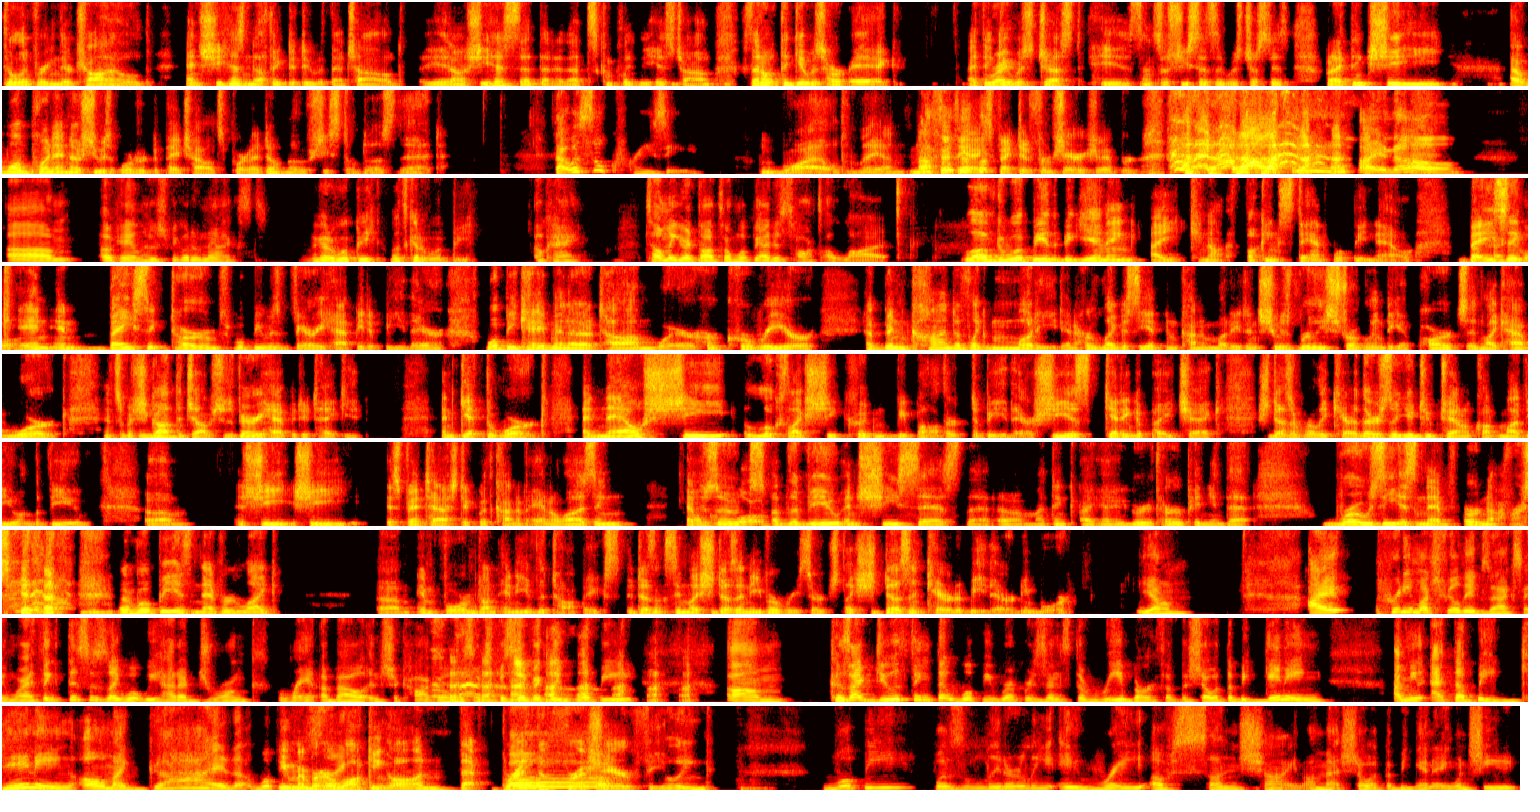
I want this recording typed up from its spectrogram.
delivering their child and she has nothing to do with that child you know she has said that that's completely his child because i don't think it was her egg i think it was just his and so she says it was just his but i think she at one point i know she was ordered to pay child support i don't know if she still does that that was so crazy. wild man not something i expected from sherri shepherd I know. Um, okay, who should we go to next? we go to whoopi let's go to whoopi Okay. Tell me your thoughts on Whoopi. I just talked a lot. Loved Whoopi at the beginning. I cannot fucking stand Whoopi now. Basic cool. in in basic terms, Whoopi was very happy to be there. Whoopi came in at a time where her career had been kind of like muddied and her legacy had been kind of muddied, and she was really struggling to get parts and like have work. And so when she Mhm. got the job, she was very happy to take it and get the work. And now she looks like she couldn't be bothered to be there. She is getting a paycheck. She doesn't really care. There's a YouTube channel called My View on the View. Um, and she she is fantastic with kind of analyzing Oh, episodes cool. of the view and she says that um i think I, I agree with her opinion that rosie is never or not rosie whoopi is never like um informed on any of the topics it doesn't seem like she does any of her research like she doesn't care to be there anymore Yeah. I pretty much feel the exact same way. I think this is like what we had a drunk rant about in Chicago, was like specifically Whoopi. Um, because I do think that Whoopi represents the rebirth of the show at the beginning. I mean, at the beginning, oh my god, Whoopi. you remember her like- walking on that breath of fresh Oh. air feeling Whoopi was literally a ray of sunshine on that show at the beginning when she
